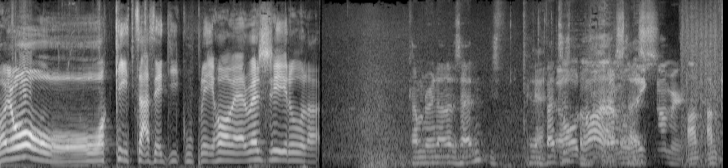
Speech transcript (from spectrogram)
Na jó, a 201 kuplé haver, mesélj róla. Coming right out of his head. He's hitting Okay. fences. Hold but on, I'm a nice. latecomer. I'm, I'm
